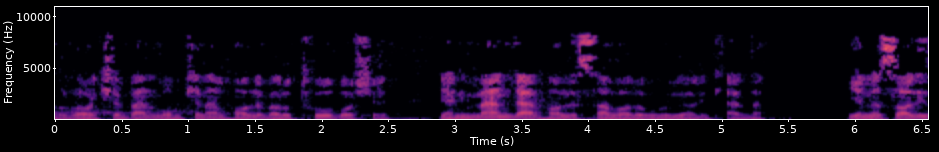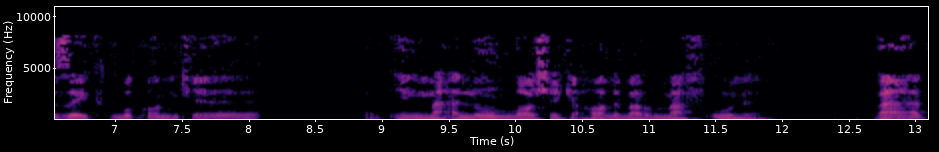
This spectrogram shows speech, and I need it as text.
راکبن ممکنم حال برای تو باشه. یعنی من در حال سوار او رو یاری کردم یه مثالی ذکر بکن که این معلوم باشه که حال برای مفعوله. بعد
